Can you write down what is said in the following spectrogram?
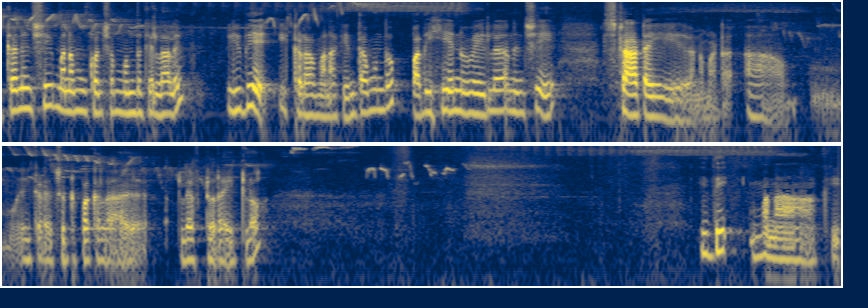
ఇక్కడ నుంచి మనం కొంచెం ముందుకు వెళ్ళాలి ఇదే ఇక్కడ మనకి ఇంతకుముందు పదిహేను వేల నుంచి స్టార్ట్ అయ్యేది అనమాట ఇక్కడ చుట్టుపక్కల లెఫ్ట్ రైట్లో. ఇది మనకి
